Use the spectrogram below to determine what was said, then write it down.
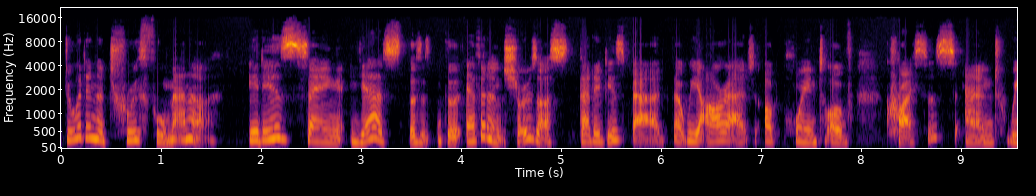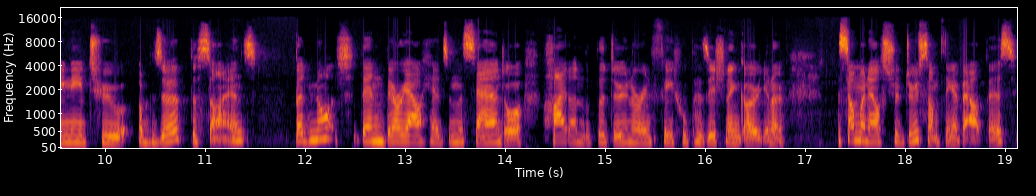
do it in a truthful manner it is saying, yes, the, the evidence shows us that it is bad, that we are at a point of crisis and we need to observe the science, but not then bury our heads in the sand or hide under the dune or in fetal position and go, you know, someone else should do something about this.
